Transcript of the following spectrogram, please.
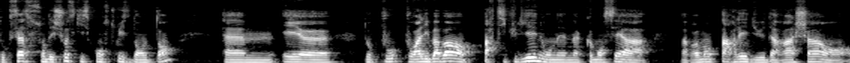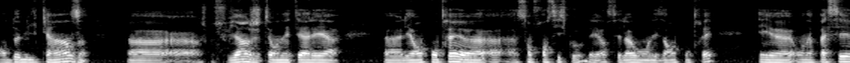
donc ça, ce sont des choses qui se construisent dans le temps. Euh, et euh, donc pour, pour Alibaba en particulier, nous on a commencé à, à vraiment parler du d'un rachat en, en 2015. Euh, je me souviens, j'étais, on était allé à, les rencontrer à, San Francisco. D'ailleurs, c'est là où on les a rencontrés. Et on a passé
